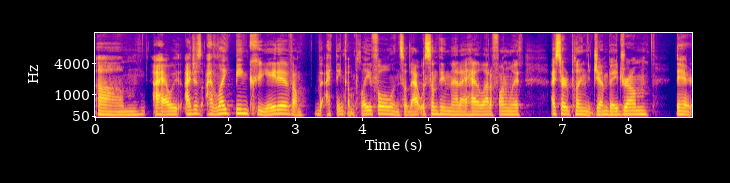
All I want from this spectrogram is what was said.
Um, I always, I just, I like being creative. I'm, I think I'm playful, and so that was something that I had a lot of fun with. I started playing the djembe drum. There,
